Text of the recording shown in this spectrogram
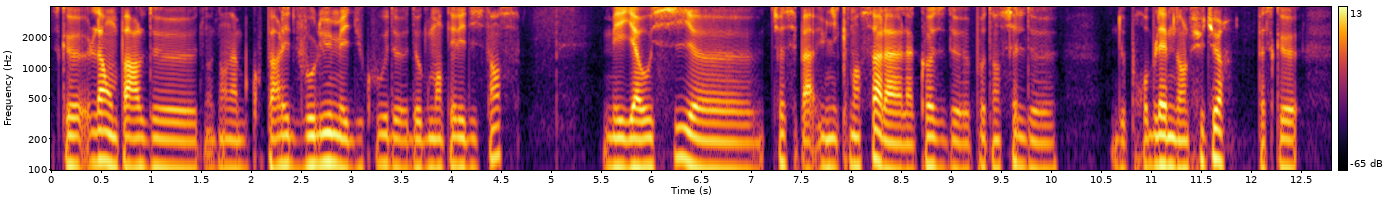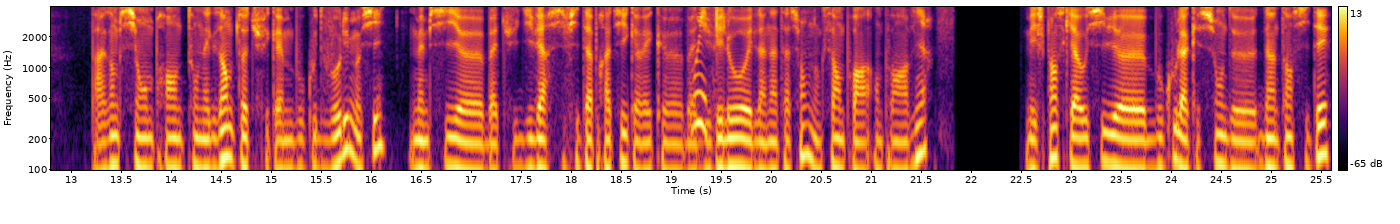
Parce que là, on parle de... On a beaucoup parlé de volume et du coup d'augmenter les distances. Mais il y a aussi... Euh, tu vois, c'est pas uniquement ça la, la cause de potentiel de, de problèmes dans le futur. Parce que, par exemple, si on prend ton exemple, toi, tu fais quand même beaucoup de volume aussi même si euh, bah, tu diversifies ta pratique avec euh, bah, du vélo et de la natation, donc ça on pourra, on pourra en venir. Mais je pense qu'il y a aussi euh, beaucoup la question d'intensité.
